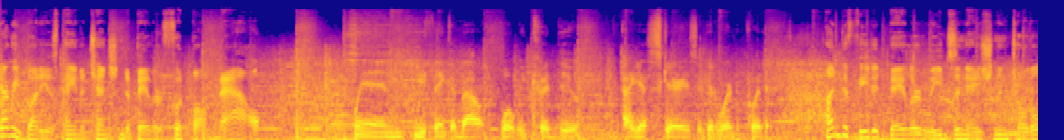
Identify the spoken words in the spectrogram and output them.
Everybody is paying attention to Baylor football now. When you think about what we could do, I guess scary is a good word to put it. Undefeated Baylor leads the nation in total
